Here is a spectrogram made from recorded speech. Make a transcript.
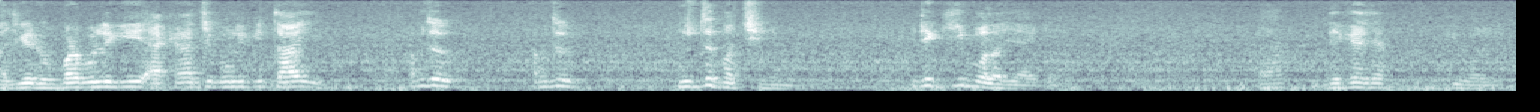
আজকে রোববার বলে কি একা আছে বলে কি তাই? আমি তো আমি তো বুঝতে পারছি না। এটা কি বলা যায় এটা? হ্যাঁ দেখে যাক কি বলে।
